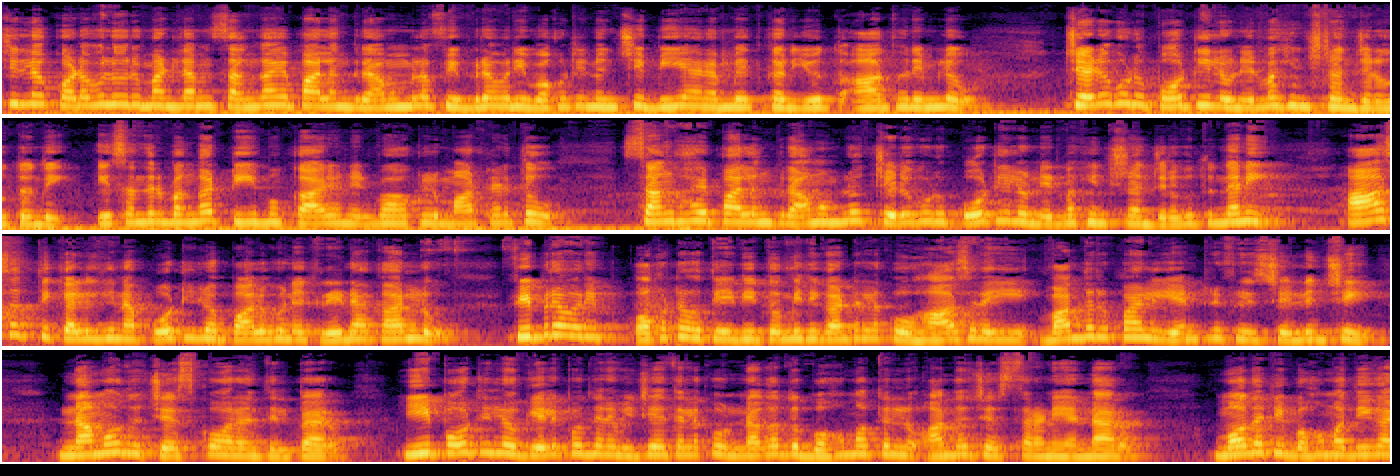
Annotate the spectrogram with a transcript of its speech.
జిల్లా కొడవలూరు మండలం సంగాయపాలెం గ్రామంలో ఫిబ్రవరి ఒకటి నుంచి బీఆర్ అంబేద్కర్ యూత్ ఆధ్వర్యంలో చెడుగుడు పోటీలు నిర్వహించడం జరుగుతుంది. ఈ సందర్భంగా టీము కార్యనిర్వాహకులు మాట్లాడుతూ సంఘాయపాలెం గ్రామంలో చెడుగుడు పోటీలు నిర్వహించడం జరుగుతుందని ఆసక్తి కలిగిన పోటీలో పాల్గొనే క్రీడాకారులు ఫిబ్రవరి ఒకటవ తేదీ తొమ్మిది గంటలకు హాజరయ్యి వంద రూపాయలు ఎంట్రీ ఫీజు చెల్లించి నమోదు చేసుకోవాలని తెలిపారు. ఈ పోటీలో గెలుపొందిన విజేతలకు నగదు బహుమతులను అందజేస్తారని అన్నారు. మొదటి బహుమతిగా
